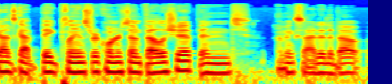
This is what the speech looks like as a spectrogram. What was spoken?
God's got big plans for Cornerstone Fellowship, and I'm excited about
